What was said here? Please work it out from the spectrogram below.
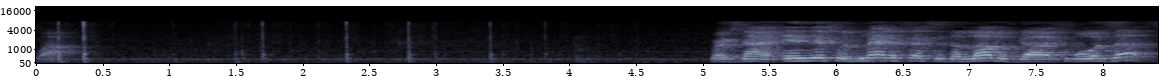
Wow. Verse 9, in this was manifested the love of God towards us,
